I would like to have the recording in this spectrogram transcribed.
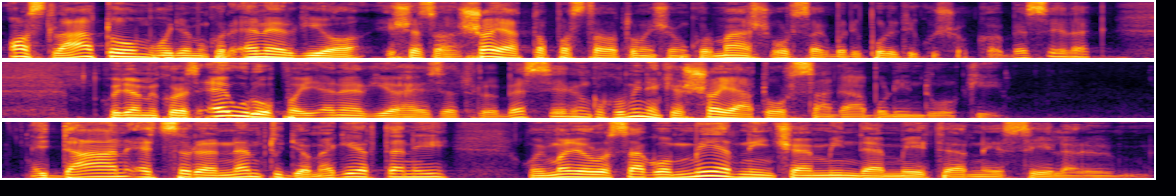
Azt látom, hogy amikor energia, és ez a saját tapasztalatom, és amikor más országbeli politikusokkal beszélek, hogy amikor az európai energiahelyzetről beszélünk, akkor mindenki a saját országából indul ki. Egy Dán egyszerűen nem tudja megérteni, hogy Magyarországon miért nincsen minden méternél szélerőmű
